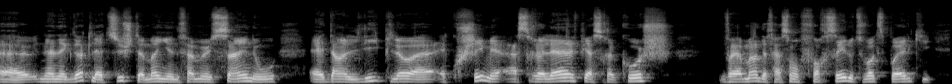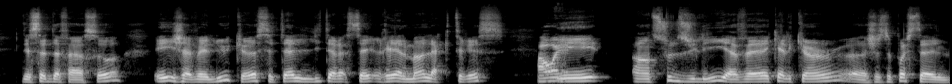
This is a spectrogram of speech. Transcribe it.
Euh, une anecdote là-dessus, justement, il y a une fameuse scène où elle est dans le lit, puis là, elle est couchée, mais elle se relève, puis elle se recouche vraiment de façon forcée. Là, tu vois que c'est pas elle qui, décide de faire ça. Et j'avais lu que c'était réellement l'actrice. Ah ouais. Et en dessous du lit, il y avait quelqu'un, euh, je sais pas si c'était, je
